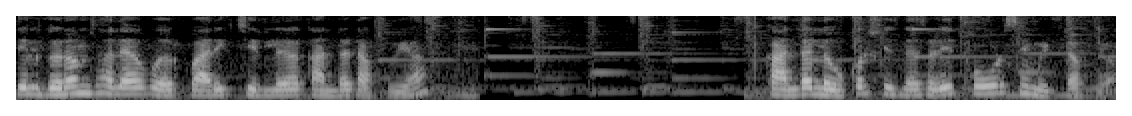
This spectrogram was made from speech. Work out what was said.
तेल गरम झाल्यावर बारीक चिरलेला कांदा टाकूया. कांदा लवकर शिजण्यासाठी थोडेसे मीठ टाकूया.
